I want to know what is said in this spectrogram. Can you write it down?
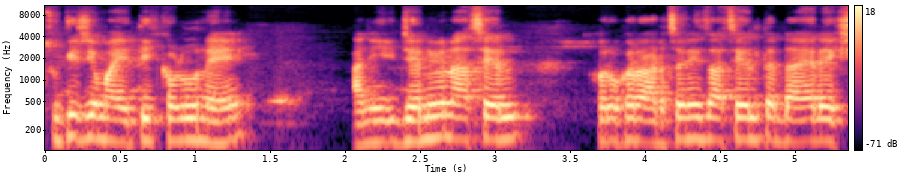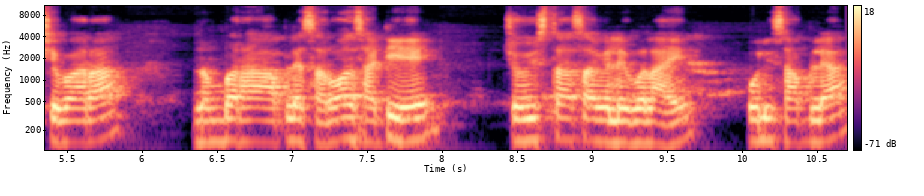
चुकीची माहिती कळू नये आणि जेन्युन असेल खरोखर अडचणीच असेल तर डायल एकशे बारा नंबर हा आपल्या सर्वांसाठी आहे. चोवीस तास अवेलेबल आहे. पोलीस आपल्या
